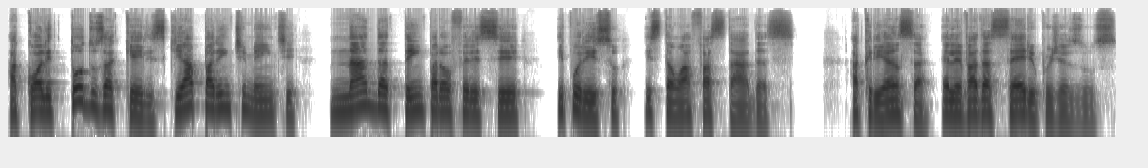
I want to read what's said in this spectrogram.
acolhe todos aqueles que aparentemente nada têm para oferecer e por isso estão afastadas. A criança é levada a sério por Jesus.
